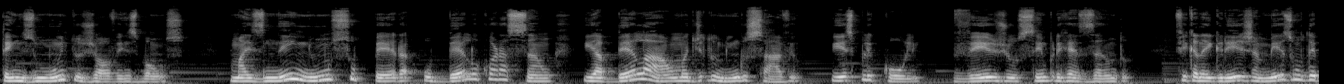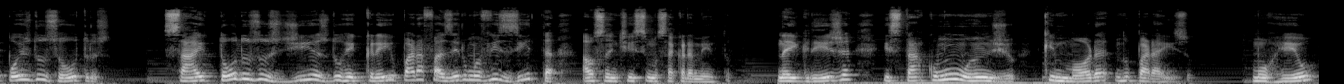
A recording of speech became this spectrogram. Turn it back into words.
Tens muitos jovens bons, mas nenhum supera o belo coração e a bela alma de Domingos Sávio. E explicou-lhe: Vejo-o sempre rezando, fica na igreja mesmo depois dos outros Sai todos os dias do recreio para fazer uma visita ao Santíssimo Sacramento. Na igreja está como um anjo que mora no paraíso. Morreu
